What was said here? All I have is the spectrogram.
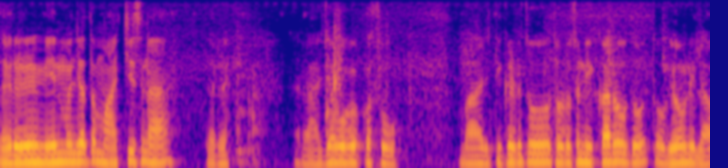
तर मेन म्हणजे आता माचीच ना तर राजा बघा कसो. बाहेर तिकडे तो थोडंसं निकार होतो तो घेऊन येला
